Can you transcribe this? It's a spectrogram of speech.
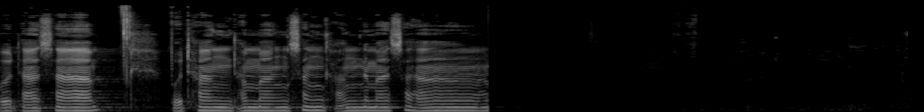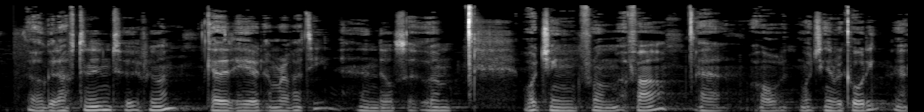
พุทธัสสะพุทธังธัมมังสังฆังนัมสสา So, good afternoon to everyone gathered here at Amaravati and also um, watching from afar uh, or watching a recording. Yeah.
